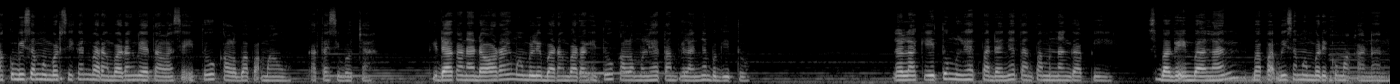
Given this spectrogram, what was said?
Aku bisa membersihkan barang-barang di etalase itu kalau bapak mau, kata si bocah. Tidak akan ada orang yang membeli barang-barang itu kalau melihat tampilannya begitu. Lelaki itu melihat padanya tanpa menanggapi, sebagai imbalan, Bapak bisa memberiku makanan.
